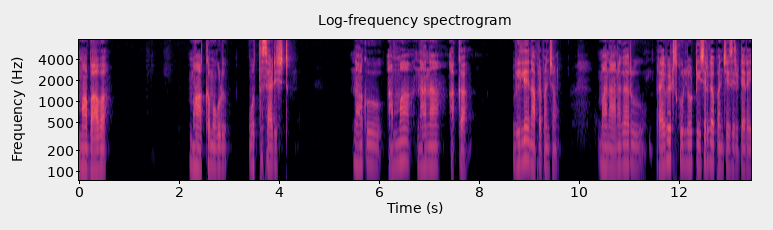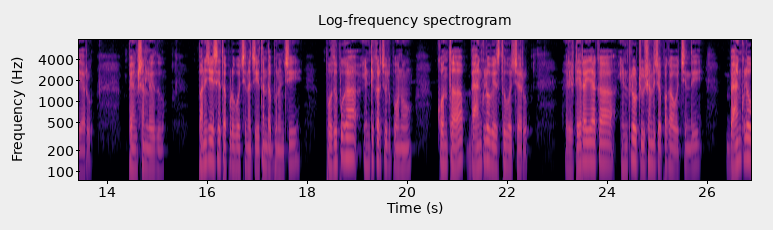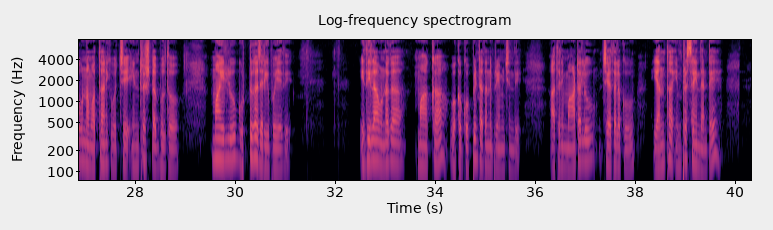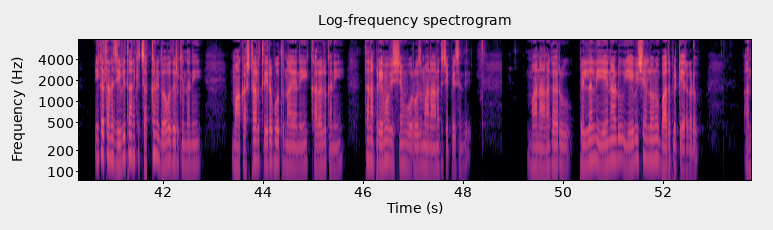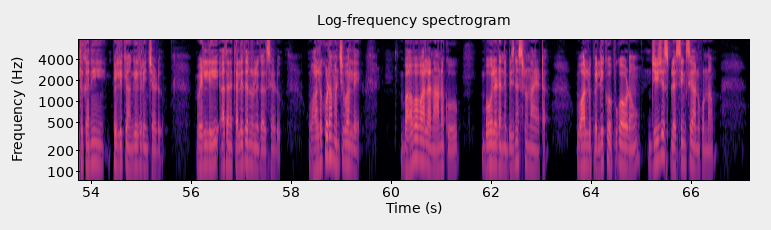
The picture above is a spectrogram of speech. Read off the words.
మా బావ మా అక్క మొగుడు ఉత్త శాడిస్ట్. నాకు అమ్మ నాన్న అక్క వీళ్ళే నా ప్రపంచం. మా నాన్నగారు ప్రైవేట్ స్కూల్లో టీచర్గా పనిచేసి రిటైర్ అయ్యారు. పెన్షన్ లేదు. పని చేసేటప్పుడు వచ్చిన జీతం డబ్బు నుంచి పొదుపుగా ఇంటి ఖర్చులు పోను కొంత బ్యాంకులో వేస్తూ వచ్చారు. రిటైర్ అయ్యాక ఇంట్లో ట్యూషన్లు చెప్పగా వచ్చింది. బ్యాంకులో ఉన్న మొత్తానికి వచ్చే ఇంట్రెస్ట్ డబ్బులతో మా ఇల్లు గుట్టుగా జరిగిపోయేది. ఇదిలా ఉండగా మా అక్క ఒక గొప్పింటి అతన్ని ప్రేమించింది. అతని మాటలు చేతలకు ఎంత ఇంప్రెస్ అయిందంటే ఇక తన జీవితానికి చక్కని దోవ దొరికిందని మా కష్టాలు తీరబోతున్నాయని కలలు కని తన ప్రేమ విషయం ఓ రోజు మా నాన్నకు చెప్పేసింది. మా నాన్నగారు పిల్లల్ని ఏనాడు ఏ విషయంలోనూ బాధపెట్టి ఎరగడు. అందుకని పెళ్ళికి అంగీకరించాడు. వెళ్ళి అతని తల్లిదండ్రుల్ని కలిశాడు. వాళ్ళు కూడా మంచివాళ్ళే. బావ వాళ్ళ నాన్నకు బోలెడన్ని బిజినెస్లున్నాయట. వాళ్ళు పెళ్ళికి ఒప్పుకోవడం జీజస్ బ్లెస్సింగ్సే అనుకున్నాం.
